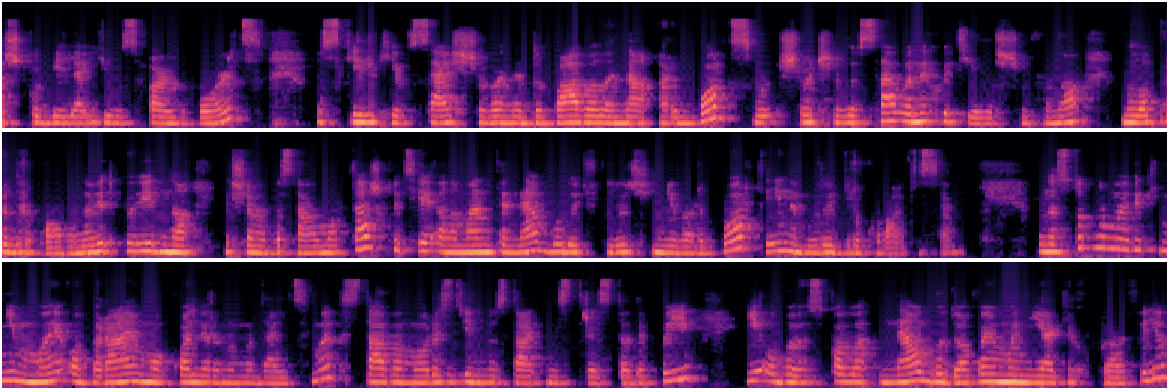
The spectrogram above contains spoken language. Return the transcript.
пташку біля Use Artboards, оскільки все, що вони додавали на Artboards, швидше за все, вони хотіли, щоб воно було продруковано. Відповідно, якщо ми поставимо пташку, ці елементи не будуть включені в Artboard і не будуть друкуватися. У наступному вікні ми обираємо колірну модель CMYK, ставимо роздільну здатність 300 dpi і обов'язково не обудовуємо ніяких профілів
